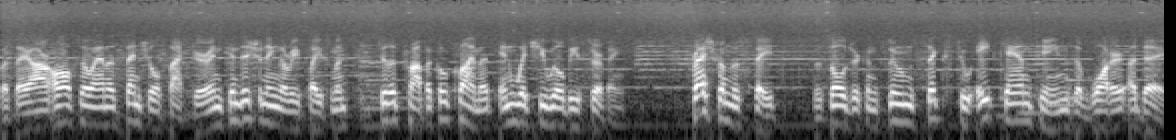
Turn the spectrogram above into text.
but they are also an essential factor in conditioning the replacement to the tropical climate in which he will be serving. Fresh from the States, the soldier consumes six to eight canteens of water a day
